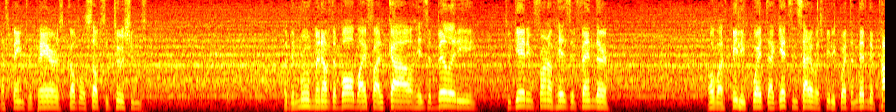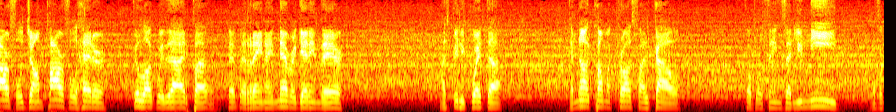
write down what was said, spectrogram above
as Spain prepares a couple of substitutions. But the movement of the ball by Falcao, his ability to get in front of his defender of Azpilicueta, gets inside of Azpilicueta, and then the powerful jump, powerful header. Good luck with that, Pepe Reina, never getting there. Azpilicueta cannot come across Falcao. A couple of things that you need of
